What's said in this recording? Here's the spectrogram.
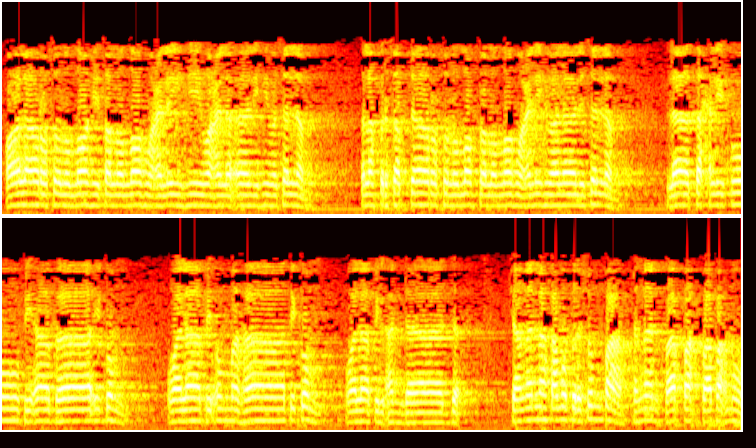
qala Rasulullah sallallahu alaihi wa ala alihi wasallam telah bersabda Rasulullah sallallahu alaihi wa alihi wasallam la tahlifu bi abaikum wala bi ummahatikum wala bil andad. Janganlah kamu bersumpah dengan bapak-bapakmu,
